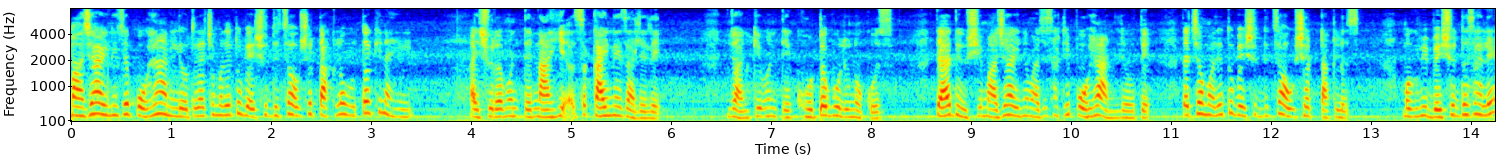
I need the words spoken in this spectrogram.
माझ्या आईने जे पोहे आणले होते त्याच्यामध्ये तू बेशुद्धीचं औषध टाकलं होतं की नाही? ऐश्वर्या म्हणते नाही असं काही नाही झालेलं. आहे जानकी म्हणते खोटं बोलू नकोस. त्या दिवशी माझ्या आईने माझ्यासाठी पोहे आणले होते. त्याच्यामध्ये तू बेशुद्धीचं औषध टाकलंस. मग मी बेशुद्ध झाले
